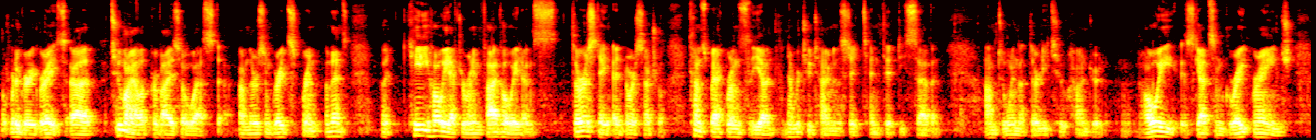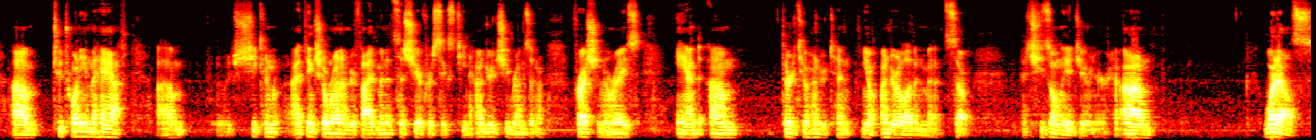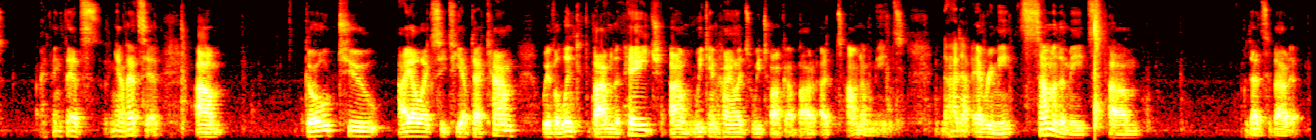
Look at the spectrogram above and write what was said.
What a great race. Uh, two mile at Proviso West. Um, there were some great sprint events, but Katie Hoey, after running 508 on Thursday at North Central, comes back, runs the uh, number two time in the state, 1057, um, to win the 3200. Hoey has got some great range. Um, 220 and a half. Um, she can, I think she'll run under five minutes this year for 1600. She runs in a fresh in a race. And um, 3200, 10, you know, under 11 minutes. So she's only a junior. Um, what else? I think that's, yeah, that's it. Um, go to ilxctf.com. We have a link at the bottom of the page. Um, weekend highlights, we talk about a ton of meets. Not every meet, some of the meets. Um, that's about it.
